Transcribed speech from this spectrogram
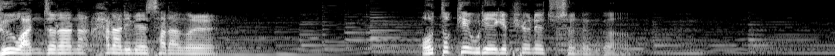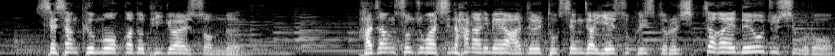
그 완전한 하나님의 사랑을 어떻게 우리에게 표현해 주셨는가? 세상 그 무엇과도 비교할 수 없는 가장 소중하신 하나님의 아들 독생자 예수 그리스도를 십자가에 내어 주심으로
